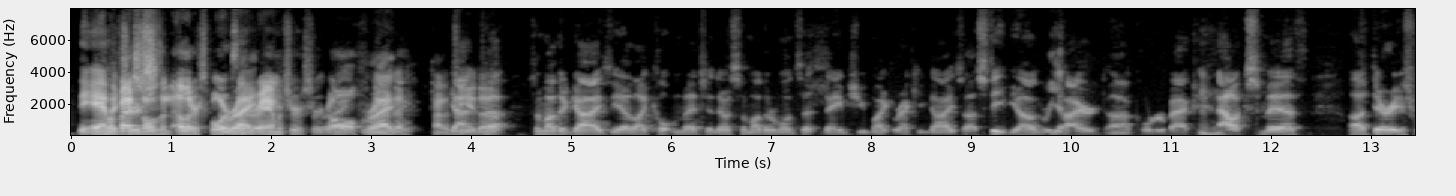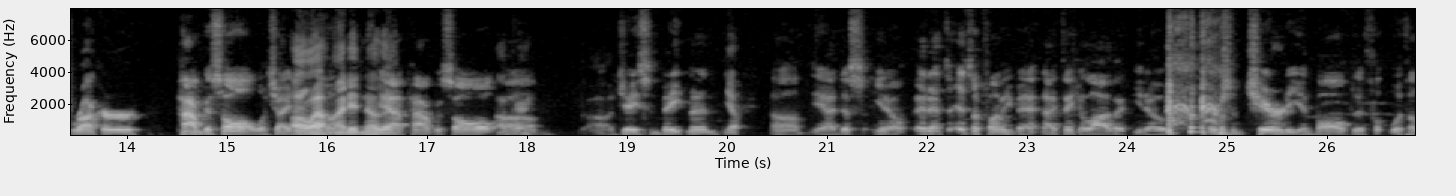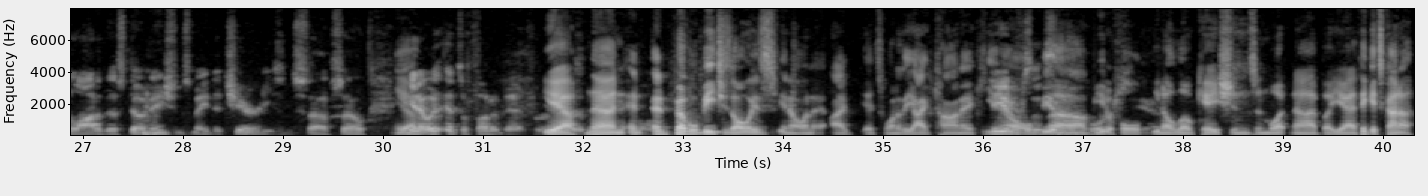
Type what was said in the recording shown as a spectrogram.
the amateurs. professionals in other sports Right. that are amateurs for Right. golf. Right. Kind of, kind of got tee it uh, up. some other guys, yeah, like Colton mentioned. There were some other ones that names you might recognize. Uh, Steve Young, Yep. retired uh, quarterback. Mhm. Alex Smith, uh, Darius Rucker, Pau Gasol, which I didn't Oh wow, know. I didn't know yeah, that. Pau Gasol, Okay. um, uh, Jason Bateman. Yep. Um, yeah, just you know, and it's it's a fun event, and I think a lot of it, you know, there's some charity involved with with a lot of this donations made to charities and stuff. So Mm-hmm. Yeah, you know, it, it's a fun event for yeah, for no, and, and and Pebble Beach is always you know, and I it's one of the iconic, you Beautiful, know, beautiful uh, course, yeah. you know, locations and whatnot. But yeah, I think it's kind of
